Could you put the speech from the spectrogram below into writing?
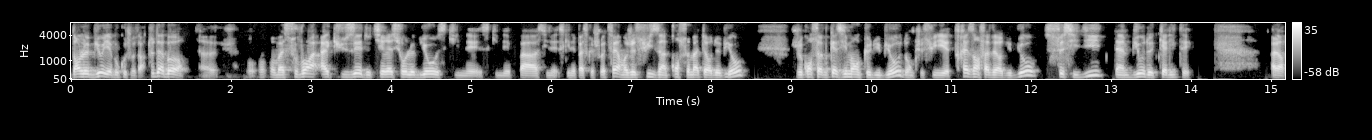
dans le bio, il y a beaucoup de choses. Alors, tout d'abord, euh, on, m'a souvent accusé de tirer sur le bio, ce qui n'est, ce qui n'est pas, ce qui n'est pas ce que je souhaite faire. Moi, je suis un consommateur de bio. Je consomme quasiment que du bio, donc je suis très en faveur du bio. Ceci dit, d'un bio de qualité. Alors,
